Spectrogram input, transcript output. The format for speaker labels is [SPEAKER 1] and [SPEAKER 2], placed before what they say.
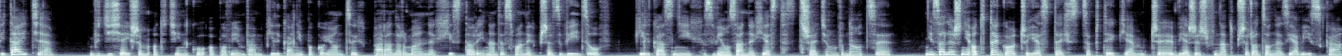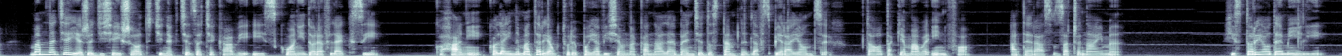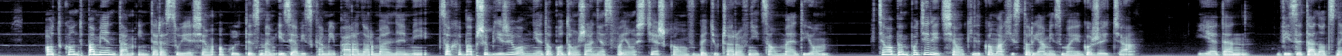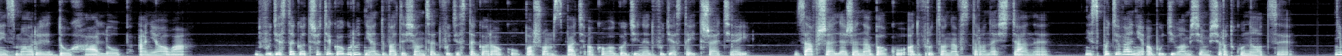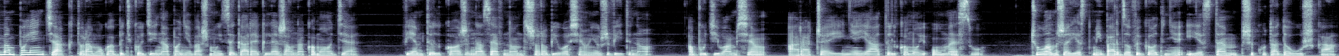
[SPEAKER 1] Witajcie! W dzisiejszym odcinku opowiem Wam kilka niepokojących, paranormalnych historii nadesłanych przez widzów. Kilka z nich związanych jest z trzecią w nocy. Niezależnie od tego, czy jesteś sceptykiem, czy wierzysz w nadprzyrodzone zjawiska, mam nadzieję, że dzisiejszy odcinek Cię zaciekawi i skłoni do refleksji. Kochani, kolejny materiał, który pojawi się na kanale, będzie dostępny dla wspierających. To takie małe info. A teraz zaczynajmy. Historia od Emilii. Odkąd pamiętam, interesuję się okultyzmem i zjawiskami paranormalnymi, co chyba przybliżyło mnie do podążania swoją ścieżką w byciu czarownicą medium. Chciałabym podzielić się kilkoma historiami z mojego życia. 1. Wizyta nocnej zmory, ducha lub anioła. 23 grudnia 2020 roku poszłam spać około godziny 23. Zawsze leżę na boku, odwrócona w stronę ściany. Niespodziewanie obudziłam się w środku nocy. Nie mam pojęcia, która mogła być godzina, ponieważ mój zegarek leżał na komodzie. Wiem tylko, że na zewnątrz robiło się już widno. Obudziłam się, a raczej nie ja, tylko mój umysł. Czułam, że jest mi bardzo wygodnie i jestem przykuta do łóżka.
